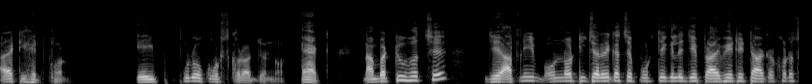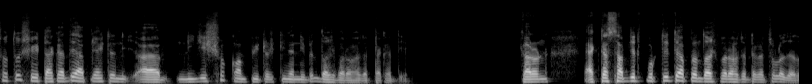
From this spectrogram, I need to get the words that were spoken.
আর একটি হেডফোন এই পুরো কোর্স করার জন্য। এক নাম্বার টু হচ্ছে যে আপনি অন্য টিচারের কাছে পড়তে গেলে যে প্রাইভেটে টাকা খরচ হতো, সেই টাকা দিয়ে আপনি একটা নিজস্ব কম্পিউটার কিনে নেবেন দশ বারো হাজার টাকা দিয়ে। কারণ একটা সাবজেক্ট পড়তে আপনার দশ বারো হাজার টাকা চলে যেত।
